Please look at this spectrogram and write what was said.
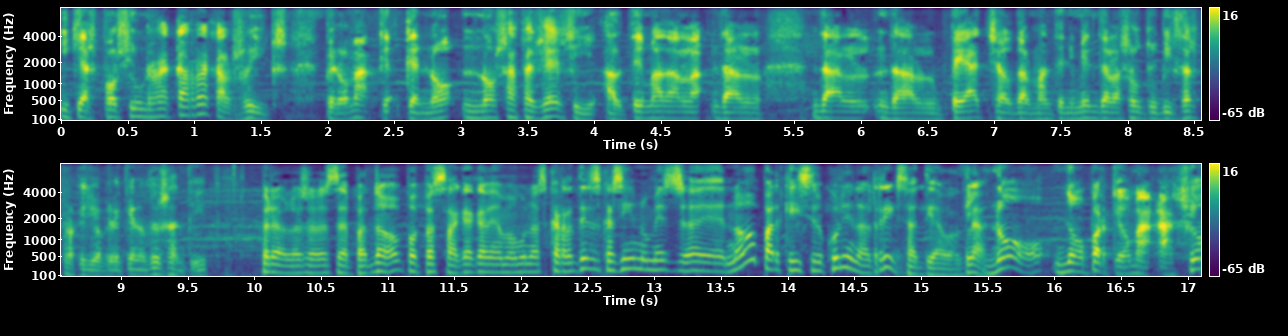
i que es posi un recàrrec als rics. Però, home, que, que no, no s'afegeixi al tema de la, del, del, del peatge o del manteniment de les autopistes perquè jo crec que no té sentit. Però aleshores, eh, no, pot passar que acabem amb unes carreteres que siguin només, eh, no?, perquè hi circulin els rics, Santiago, clar. No, no, perquè, home, això,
